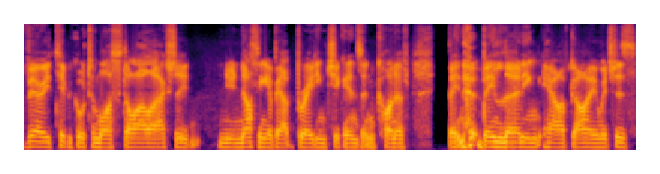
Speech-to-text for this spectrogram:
very typical to my style. I actually knew nothing about breeding chickens and kind of been been learning how I'm going, which is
